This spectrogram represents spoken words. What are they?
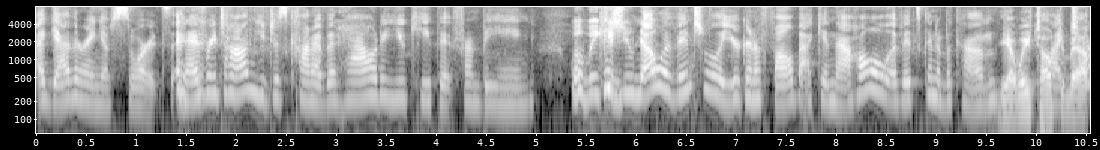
a gathering of sorts. And every time you just kind of, but how do you keep it from being. Well, we Because you know eventually you're going to fall back in that hole of it's going to become. Yeah, we've talked like about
